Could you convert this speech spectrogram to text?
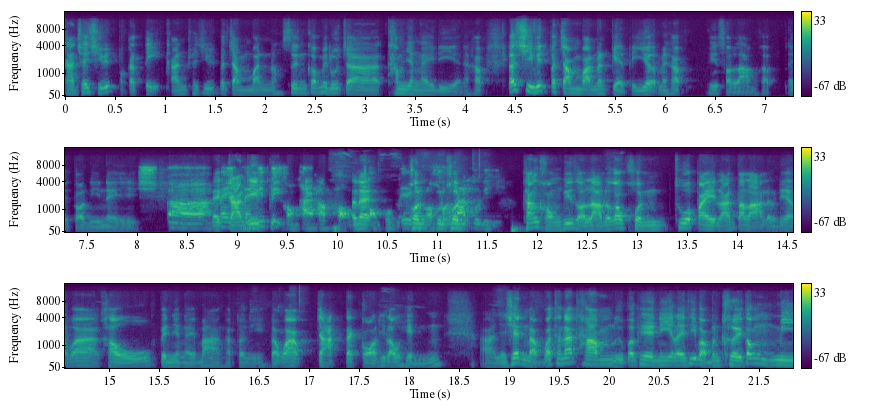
การใช้ชีวิตปกติ การใช้ชีวิตประจำวันเนาะซึ่งก็ไม่รู้จะทํำยังไงดีนะครับ แล้วชีวิตประจำวันมันเปลี่ยนไปเยอะไหมครับ พี่สอนรามครับ ในตอนนี้ในในการที่ของใครครับของของผมเองคนคนคนทั้งของพี่สอนรามแล้วก็คนทั่วไปร้านตลาดแล้วเนี่ยว่าเขาเป็นยังไงบ้างครับตอนนี้แบบว่าจากแต่ก่อนที่เราเห็นอ่าอย่างเช่นแบบวัฒนธรรมหรือประเพณีอะไรที่แบบมันเคยต้องมี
